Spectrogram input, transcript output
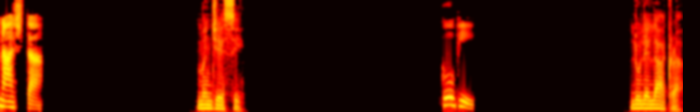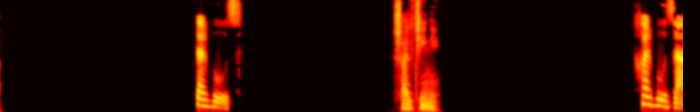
नाश्ता Mangesi. गोभी Lulelacra. तरबूज Shalcini., खरबूजा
